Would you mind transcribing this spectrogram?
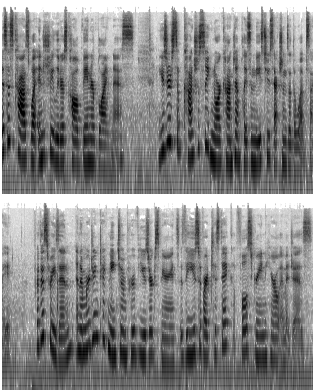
This has caused what industry leaders call banner blindness. Users subconsciously ignore content placed in these two sections of the website. For this reason, an emerging technique to improve user experience is the use of artistic, full screen hero images.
